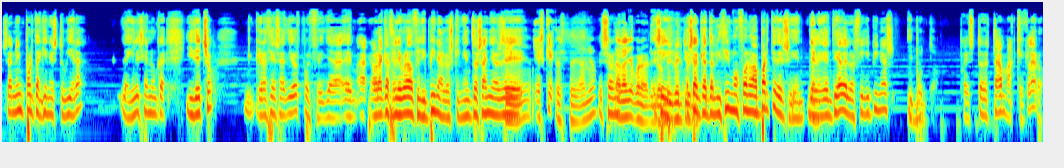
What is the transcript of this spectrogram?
O sea, no importa quién estuviera, la iglesia nunca. Y de hecho, gracias a Dios, pues ya, eh, ahora que ha celebrado Filipinas los 500 años de. Sí, es que. Este año. Son- el año, bueno, el sí, 2021. o sea, el catolicismo forma parte de, su de la identidad de los filipinos y punto. Pues esto está más que claro,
